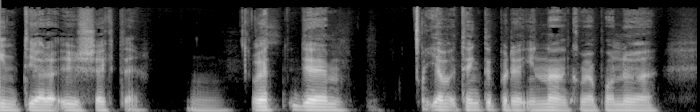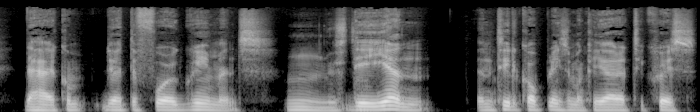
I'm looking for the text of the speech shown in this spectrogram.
inte göra ursäkter. Mm. Och jag, det, jag tänkte på det innan, kom jag på nu. Det här, du vet, the four agreements. Mm, just Det är igen en till koppling som man kan göra till Chris.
